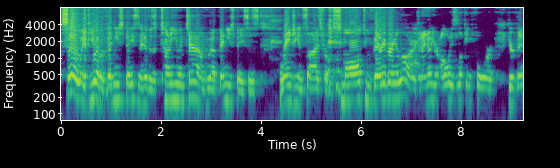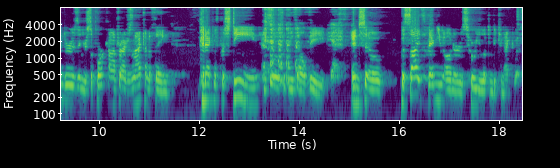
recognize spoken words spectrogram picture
So, if you have a venue space, and I know there's a ton of you in town who have venue spaces ranging in size from small to very, very large, and I know you're always looking for your vendors and your support contractors and that kind of thing, connect with Christine at Social Booth LV. Yes. And so, besides venue owners, who are you looking to connect with?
